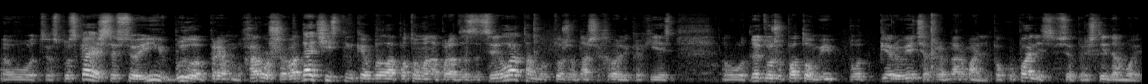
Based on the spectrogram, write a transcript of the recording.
Вот, спускаешься, все, и было прям хорошая вода, чистенькая была, потом она, правда, зацвела, там вот тоже в наших роликах есть, вот, но это уже потом, и вот первый вечер прям нормально, покупались, все, пришли домой.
